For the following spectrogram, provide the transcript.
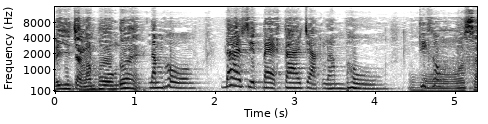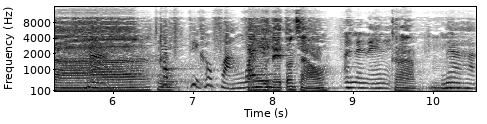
ได้ยินจากลำโพงด้วยลำโพง ได้สิบแปดกายจากลำโพงโอ้ที่เขาโหสาธุเขาที่เขาฝังฟัไว้งอยู่ในต้นเสาอันนั้นเองครับอืมเนี่ยค่ะ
